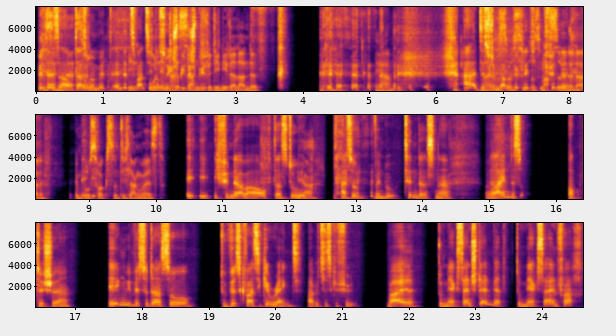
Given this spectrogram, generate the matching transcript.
Bitter Das ist ist auch, dass so man mit Ende 20 noch solche Spiele Uninteressant für spielt. die Niederlande. ja, Ah, das Nein, stimmt was, aber wirklich. Was ich, machst du, wenn du finde, da im Bus hockst und dich langweilst? ich, ich- ich finde aber auch, dass du, ja. also wenn du tinderst, ne, rein das Optische, irgendwie wirst du da so, du wirst quasi gerankt, habe ich das Gefühl. Weil du merkst deinen Stellenwert. Du merkst einfach,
